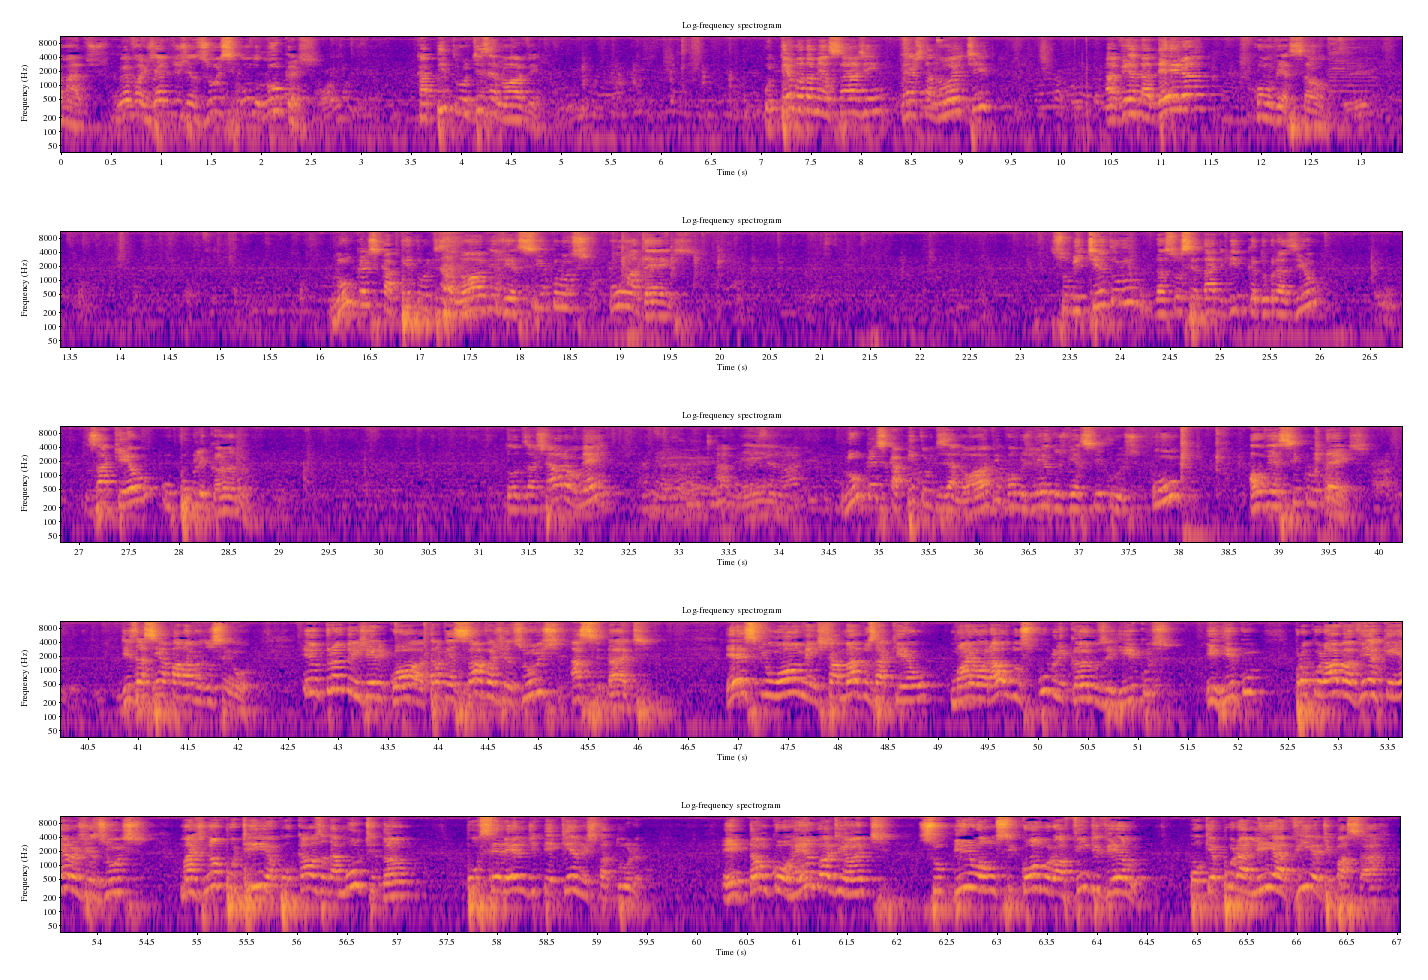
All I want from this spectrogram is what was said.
amados, no Evangelho de Jesus segundo Lucas, capítulo 19. O tema da mensagem desta noite, a verdadeira conversão. Lucas capítulo 19, versículos 1 a 10. Subtítulo da Sociedade Bíblica do Brasil: Zaqueu, o publicano. Todos acharam? Amém? Amém. Amém. Lucas capítulo 19, vamos ler dos versículos 1 ao versículo 10. Diz assim a palavra do Senhor: Entrando em Jericó, atravessava Jesus a cidade. Eis que um homem chamado Zaqueu, maioral dos publicanos e ricos, e rico, procurava ver quem era Jesus, mas não podia por causa da multidão, por ser ele de pequena estatura. Então, correndo adiante, subiu a um sicômoro a fim de vê-lo, porque por ali havia de passar.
